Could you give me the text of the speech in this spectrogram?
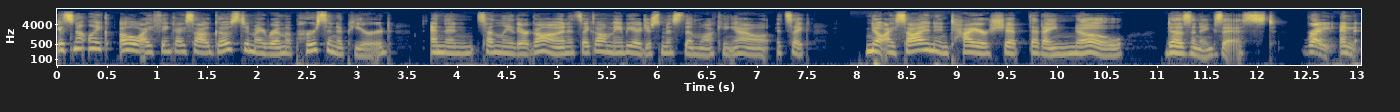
it's not like, oh, I think I saw a ghost in my room. A person appeared and then suddenly they're gone. It's like, oh, maybe I just missed them walking out. It's like, no, I saw an entire ship that I know doesn't exist. Right. And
